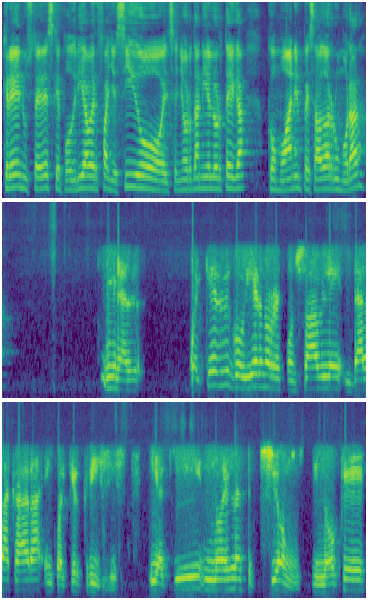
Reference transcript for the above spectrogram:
¿Creen ustedes que podría haber fallecido el señor Daniel Ortega como han empezado a rumorar? Mira, cualquier gobierno responsable da la cara en cualquier crisis y aquí no es la excepción, sino que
